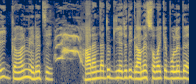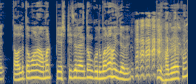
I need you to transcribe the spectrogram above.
এই গান মেরেছে। হারান দাদু গিয়ে যদি গ্রামের সবাইকে বলে দেয়, তাহলে তো আমার পেস্টিজের একদম গুদমারা হয়ে যাবে। কি হবে এখন?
